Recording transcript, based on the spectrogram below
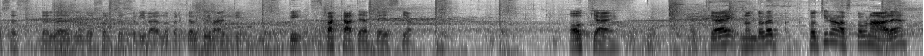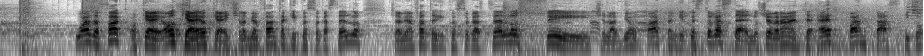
stesso, del, del vostro stesso livello, perché altrimenti vi spaccate a bestia. Ok. Ok, non dovrebbe... Continuano a spawnare? What the fuck? Ok, ok, ok. Ce l'abbiamo fatta anche in questo castello. Ce l'abbiamo fatta anche in questo castello. Sì, ce l'abbiamo fatta anche in questo castello. Cioè, veramente è fantastico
